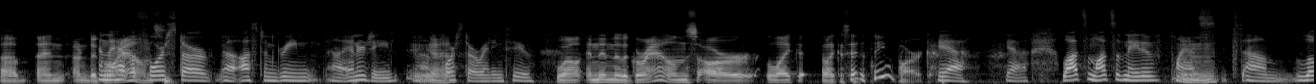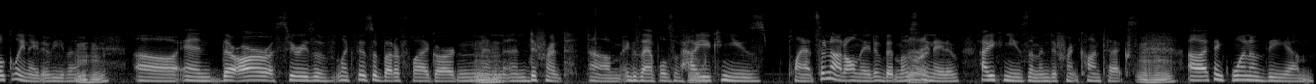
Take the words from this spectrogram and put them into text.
Uh, and on the And they have a four-star uh, Austin Green uh, Energy uh, Yeah. four-star rating too. well, and then the grounds are like like I said, a theme park. Yeah, yeah. Lots and lots of native plants, Mm-hmm. um, locally native even. Uh, and there are a series of, like there's a butterfly garden mm -hmm. and, and, different um, examples of how mm. you can use plants. They're not all native, but mostly right. native, how you can use them in different contexts. -hmm. Uh, I think one of the um,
